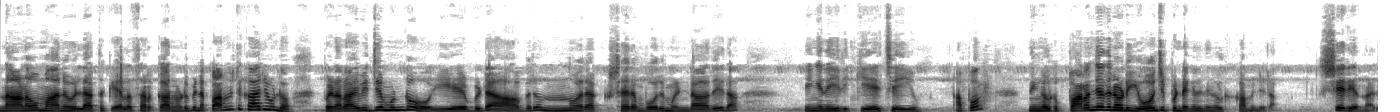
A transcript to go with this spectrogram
നാണവും മാനവും ഇല്ലാത്ത കേരള സർക്കാരിനോട് പിന്നെ പറഞ്ഞിട്ട് കാര്യമുണ്ടോ? പിണറായി വിജയൻ ഉണ്ടോ എവിടെ? അവരൊന്നും ഒരക്ഷരം പോലും മിണ്ടാതെ ഇതാ ഇങ്ങനെ ഇരിക്കുകയേ ചെയ്യും. അപ്പം നിങ്ങൾക്ക് പറഞ്ഞതിനോട് യോജിപ്പുണ്ടെങ്കിൽ നിങ്ങൾക്ക് കമന്റ് ഇടാം. ശരി എന്നാൽ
